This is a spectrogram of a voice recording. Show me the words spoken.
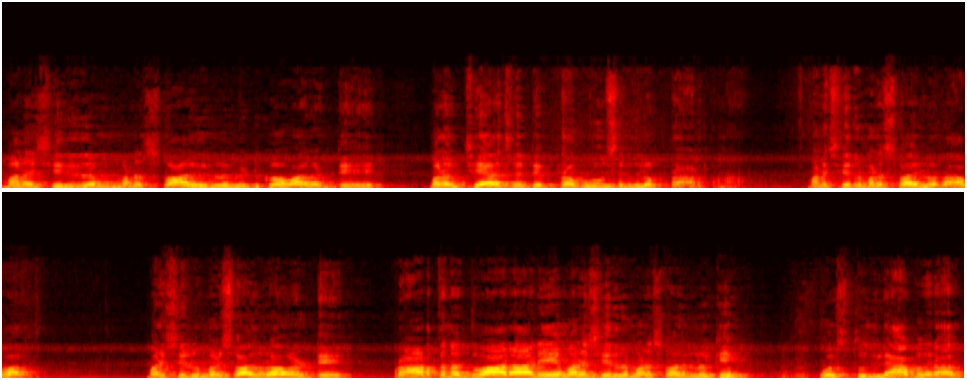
మన శరీరం మన స్వాధీనంలో పెట్టుకోవాలంటే మనం చేయాల్సిందంటే ప్రభు సన్నిధిలో ప్రార్థన. మన శరీరం మన స్వాధీనంలో రావాలి. మన శరీరం మన స్వాధీనం రావాలంటే ప్రార్థన ద్వారానే మన శరీరం మన స్వాధీనంలోకి వస్తుంది. లేకపోతే రాదు.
